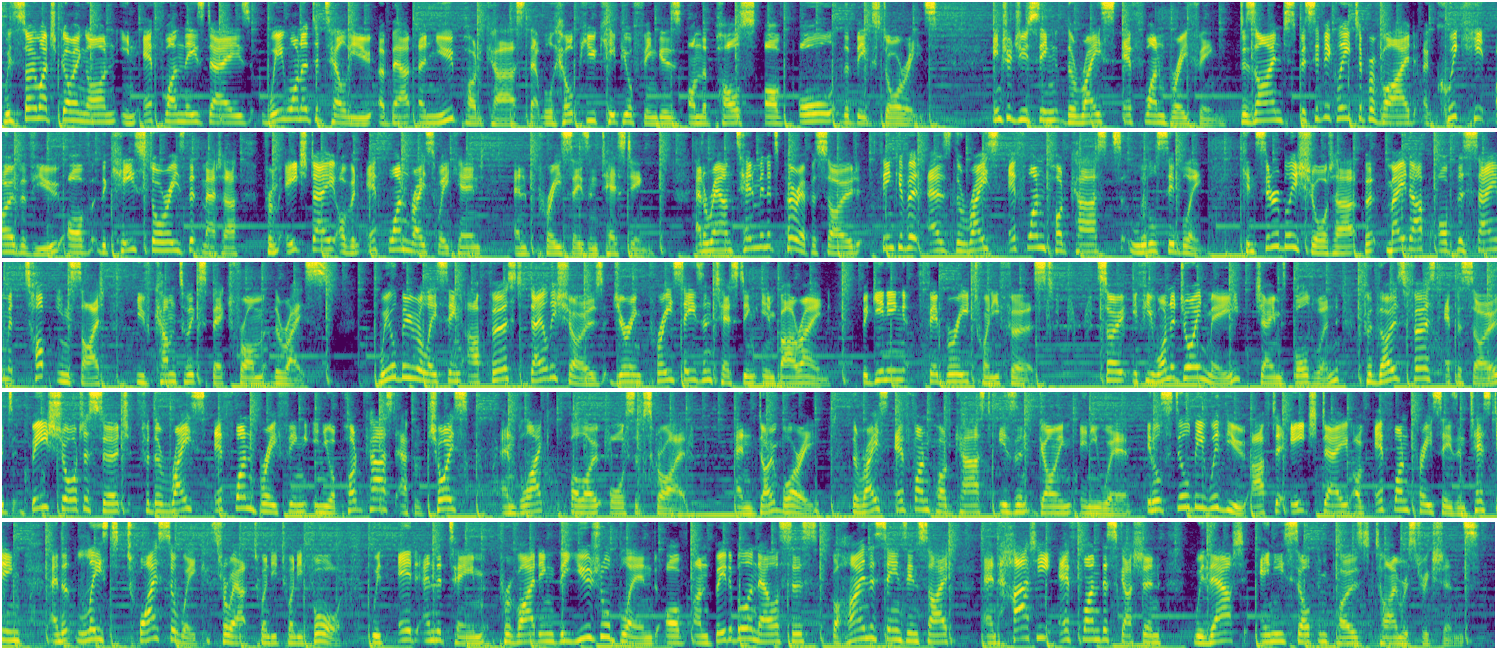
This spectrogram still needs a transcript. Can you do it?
With so much going on in F1 these days, we wanted to tell you about a new podcast that will help you keep your fingers on the pulse of all the big stories. Introducing the Race F1 Briefing, designed specifically to provide a quick hit overview of the key stories that matter from each day of an F1 race weekend and pre season testing. At around 10 minutes per episode, think of it as the Race F1 podcast's little sibling, considerably shorter, but made up of the same top insight you've come to expect from the race. We'll be releasing our first daily shows during pre season testing in Bahrain, beginning February 21st. So if you want to join me, James Baldwin, for those first episodes, be sure to search for the Race F1 Briefing in your podcast app of choice and like, follow, or subscribe. And don't worry, the Race F1 podcast isn't going anywhere. It'll still be with you after each day of F1 preseason testing and at least twice a week throughout 2024 with Ed and the team providing the usual blend of unbeatable analysis, behind the scenes insight, and hearty F1 discussion without any self imposed time restrictions.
